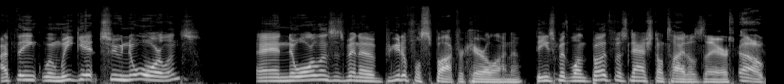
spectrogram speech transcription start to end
I think when we get to New Orleans, and New Orleans has been a beautiful spot for Carolina. Dean Smith won both of his national titles there. Oh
